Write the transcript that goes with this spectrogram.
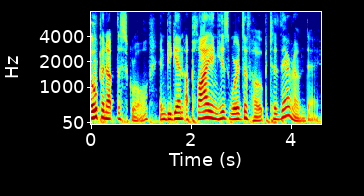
open up the scroll and begin applying his words of hope to their own day.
